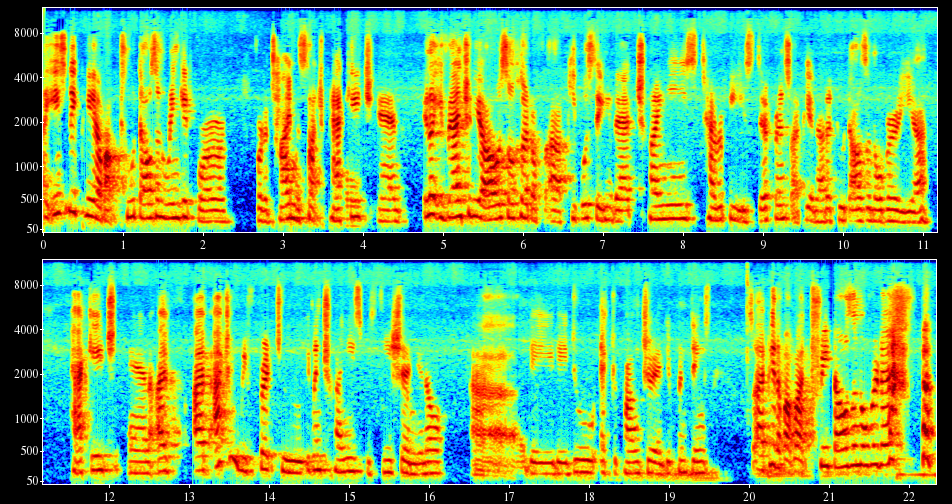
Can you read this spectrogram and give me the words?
I easily pay about 2000 ringgit for, for the Thai massage package. And, you know, eventually I also heard of uh, people saying that Chinese therapy is different. So I pay another 2000 over a year package. And I've, I've actually referred to even Chinese physician, you know, uh, they, they do acupuncture and different things. So I paid about what, 3,000 over there?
